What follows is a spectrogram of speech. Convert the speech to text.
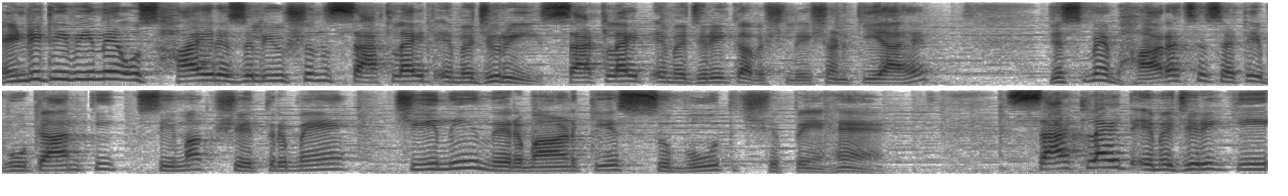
एनडीटीवी ने उस high resolution satellite imagery satellite imagery का विश्लेषण किया है, जिसमें भारत से सटे भूटान की सीमा क्षेत्र में चीनी निर्माण के सबूत छिपे हैं। सैटेलाइट इमेजरी की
